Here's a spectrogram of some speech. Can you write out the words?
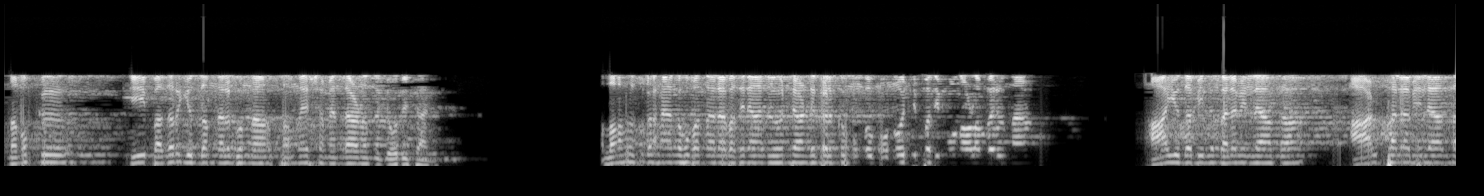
നമുക്ക് ഈ ബദർ യുദ്ധം നൽകുന്ന സന്ദേശം എന്താണെന്ന് ചോദിച്ചാൽ അള്ളാഹു സുബാനുഹുബത്താല പതിനാല് നൂറ്റാണ്ടുകൾക്ക് മുമ്പ് മുന്നൂറ്റി പതിമൂന്നോളം വരുന്ന ആയുധ ബലമില്ലാത്ത ആൾഫലമില്ലാത്ത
